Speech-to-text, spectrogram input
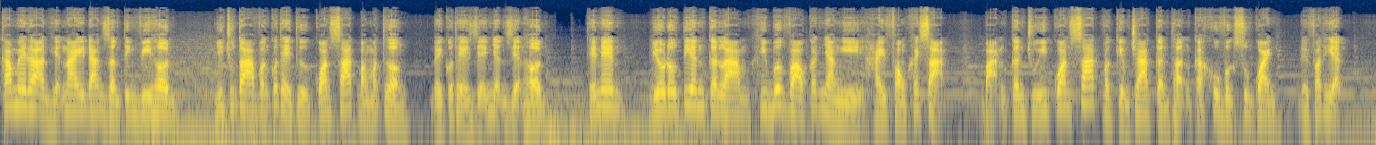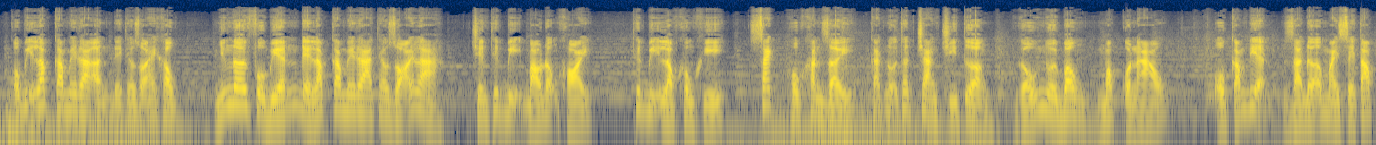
Camera hiện nay đang dần tinh vi hơn, nhưng chúng ta vẫn có thể thử quan sát bằng mắt thường để có thể dễ nhận diện hơn. Thế nên, điều đầu tiên cần làm khi bước vào các nhà nghỉ hay phòng khách sạn, bạn cần chú ý quan sát và kiểm tra cẩn thận các khu vực xung quanh để phát hiện có bị lắp camera ẩn để theo dõi hay không. Những nơi phổ biến để lắp camera theo dõi là trên thiết bị báo động khói, thiết bị lọc không khí, sách, hộp khăn giấy, các nội thất trang trí tường, gấu nhồi bông, móc quần áo, ổ cắm điện, giá đỡ máy sấy tóc.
